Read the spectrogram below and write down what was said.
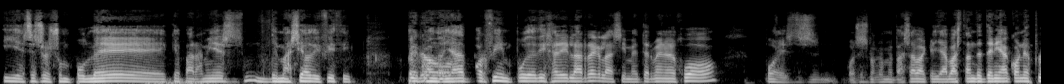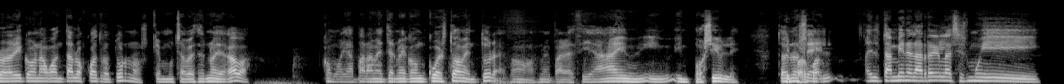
Y es eso, es un puzzle que para mí es demasiado difícil. Pero cuando ya por fin pude digerir las reglas y meterme en el juego, pues, pues es lo que me pasaba, que ya bastante tenía con explorar y con aguantar los cuatro turnos, que muchas veces no llegaba. Como ya para meterme con Cuesto Aventuras, vamos, me parecía in, in, imposible. Entonces, no sé, él, él, también en las reglas es muy.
